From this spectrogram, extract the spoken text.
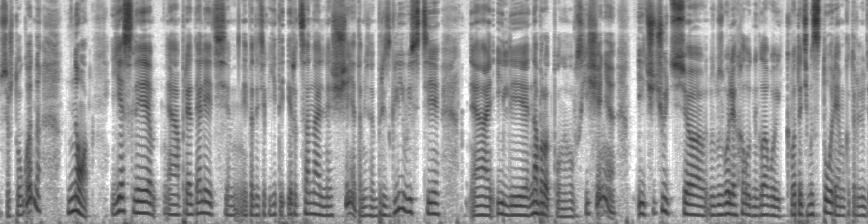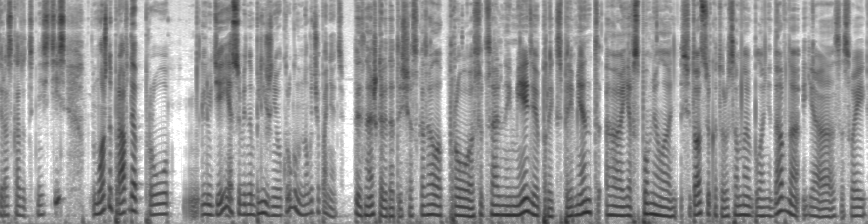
все что угодно. Но если а, преодолеть вот эти какие-то иррациональные ощущения, там, не знаю, брезгливости а, или, наоборот, полного восхищения, и чуть-чуть а, с более холодной головой к вот этим историям, которые люди рассказывают, отнестись, можно, правда, про людей, особенно ближнего круга, много чего понять. Ты знаешь, когда ты сейчас сказала про социальные медиа, про эксперимент, э, я вспомнила ситуацию, которая со мной была недавно. Я со своей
